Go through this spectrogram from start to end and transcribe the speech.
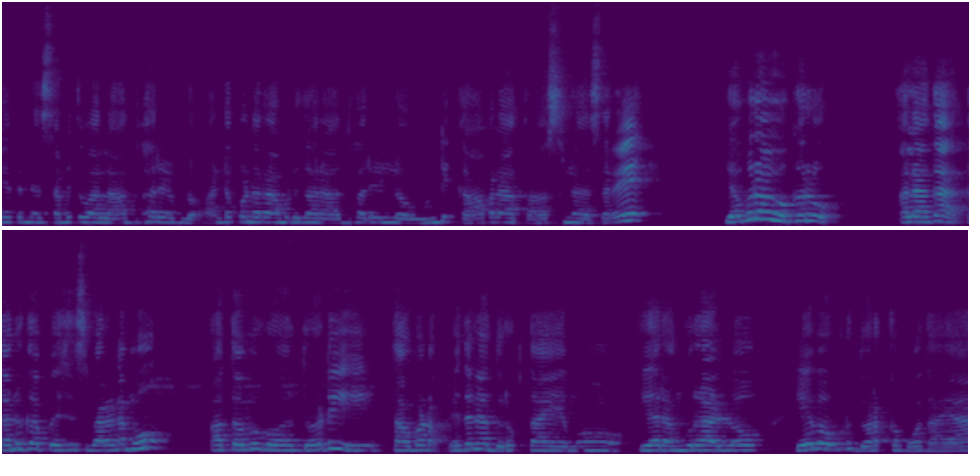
చైతన్య సమితి వాళ్ళ ఆధ్వర్యంలో అండకొండ రాముడు గారి ఆధ్వర్యంలో ఉండి కాపలా కాస్తున్నా సరే ఎవరో ఒకరు అలాగా కనుగప్పేసేసి వెళ్ళడము ఆ తవ్వుతోటి తవ్వడం ఏదైనా దొరుకుతాయేమో. ఏ రంగురాళ్ళలో ఏవో ఒకటి దొరక్కపోతాయా?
